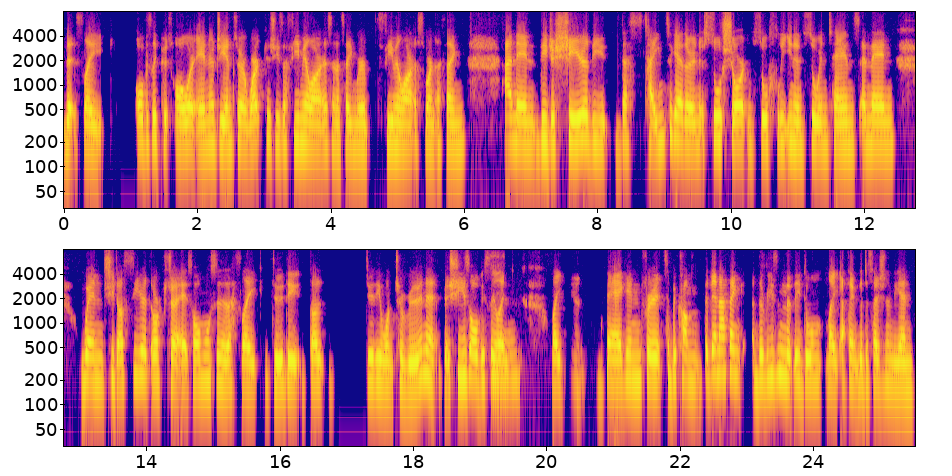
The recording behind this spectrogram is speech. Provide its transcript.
that's like obviously puts all her energy into her work because she's a female artist in a time where female artists weren't a thing. And then they just share the this time together and it's so short and so fleeting and so intense. And then when she does see her at the orchestra it's almost as if like do they do, do they want to ruin it? But she's obviously Yeah. like Like yeah. begging for it to become but then i think the reason that they don't like i think the decision in the end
